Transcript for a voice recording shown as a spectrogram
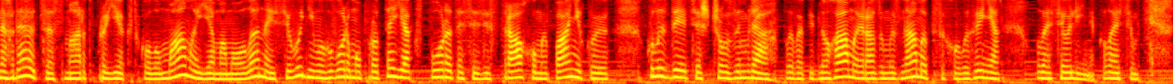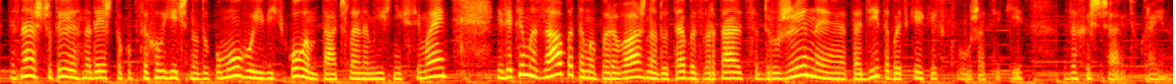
Нагадаю, це смарт-проєкт коло мами. Я мама Олена. І сьогодні ми говоримо про те, як впоратися зі страхом і панікою, коли здається, що земля пливе під ногами. І разом із нами психологиня Олеся Олійник. Олесю, я знаю, що ти надаєш таку психологічну допомогу і військовим та членам їхніх сімей. І з якими запитами переважно до тебе звертаються дружини та діти, батьки яких служать, які захищають Україну.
